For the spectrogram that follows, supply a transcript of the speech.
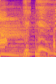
Tamam.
